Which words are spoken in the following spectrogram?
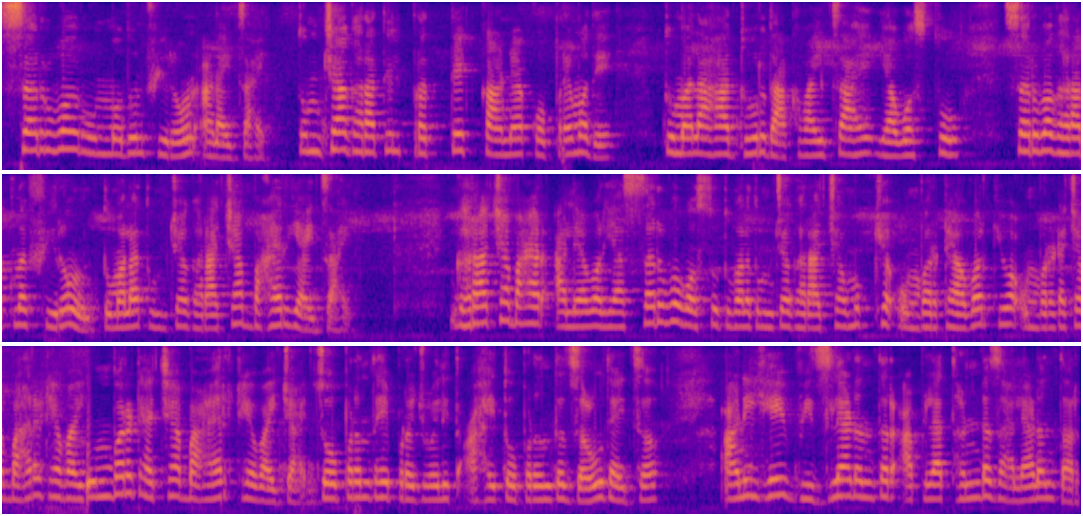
सर्व रूममधून फिरवून आणायचा आहे. तुमच्या घरातील प्रत्येक कान्या कोपऱ्यामध्ये तुम्हाला हा धूर दाखवायचा आहे. या वस्तू सर्व घरातनं फिरवून तुम्हाला तुमच्या घराच्या बाहेर यायचं आहे. घराच्या बाहेर आल्यावर या सर्व वस्तू तुम्हाला तुमच्या घराच्या मुख्य उंबरठ्यावर किंवा उंबरठ्याच्या बाहेर ठेवायच्या उंबरठ्याच्या बाहेर ठेवायच्या आहे जोपर्यंत हे प्रज्वलित आहे तोपर्यंत जळू द्यायचं. आणि हे विजल्यानंतर आपल्याला थंड झाल्यानंतर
